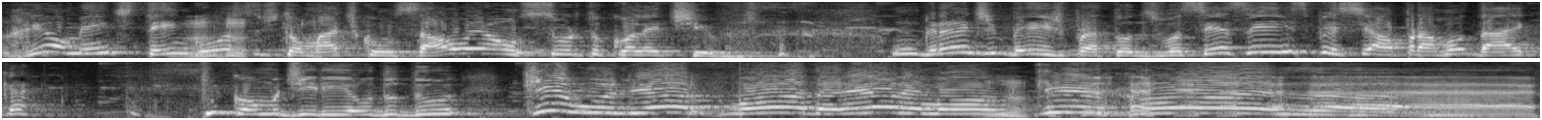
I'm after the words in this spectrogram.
realmente tem gosto de tomate com sal ou é um surto coletivo? Um grande beijo pra todos vocês, e em especial pra Rodaica, que como diria o Dudu, que mulher foda, né, irmão? Que coisa!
